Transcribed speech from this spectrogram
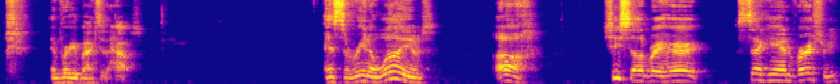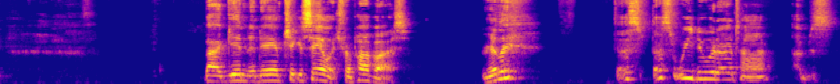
and bring it back to the house. And Serena Williams, oh, she celebrated her second anniversary by getting a damn chicken sandwich from Popeyes. Really? That's that's what we do at our time. I'm just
